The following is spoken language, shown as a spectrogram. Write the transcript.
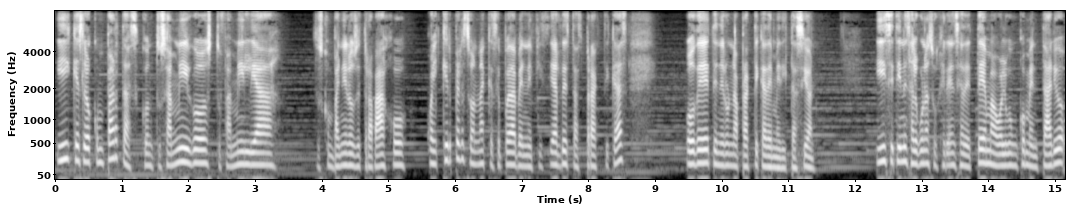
y que lo compartas con tus amigos, tu familia, tus compañeros de trabajo, cualquier persona que se pueda beneficiar de estas prácticas o de tener una práctica de meditación. Y si tienes alguna sugerencia de tema o algún comentario,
